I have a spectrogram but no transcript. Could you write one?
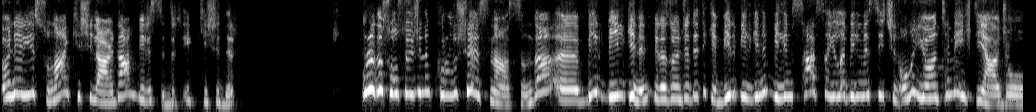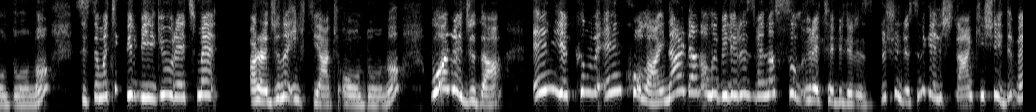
öneriyi sunan kişilerden birisidir, ilk kişidir. Burada sosyolojinin kuruluşu esnasında e, bir bilginin, biraz önce dedik ya bir bilginin bilimsel sayılabilmesi için onun yönteme ihtiyacı olduğunu, sistematik bir bilgi üretme aracına ihtiyaç olduğunu, bu aracı da en yakın ve en kolay nereden alabiliriz ve nasıl üretebiliriz düşüncesini geliştiren kişiydi ve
